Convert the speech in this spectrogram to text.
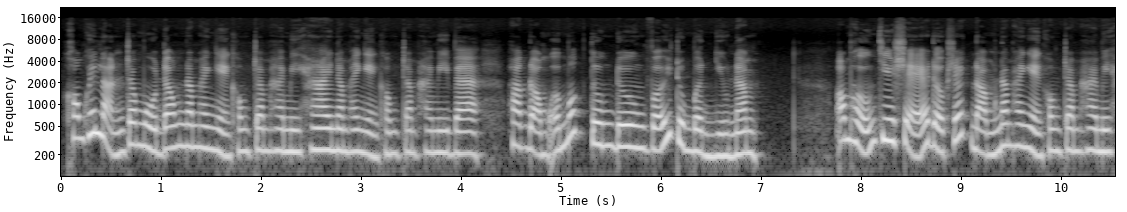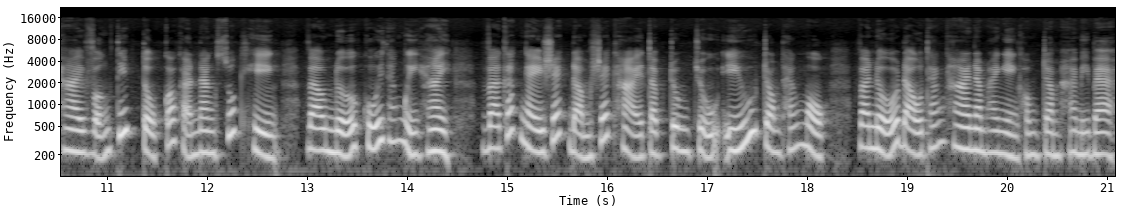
không khí lạnh trong mùa đông năm 2022 năm 2023 hoạt động ở mức tương đương với trung bình nhiều năm. Ông Hưởng chia sẻ đợt rét đậm năm 2022 vẫn tiếp tục có khả năng xuất hiện vào nửa cuối tháng 12 và các ngày rét đậm rét hại tập trung chủ yếu trong tháng 1 và nửa đầu tháng 2 năm 2023.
